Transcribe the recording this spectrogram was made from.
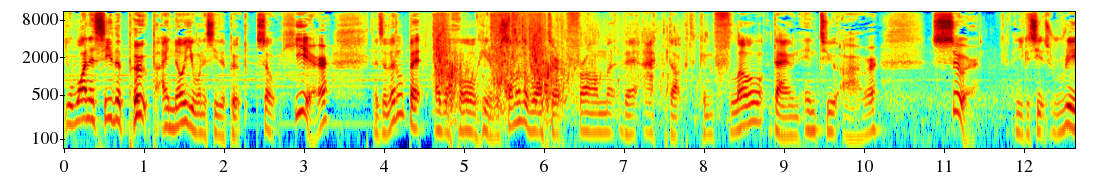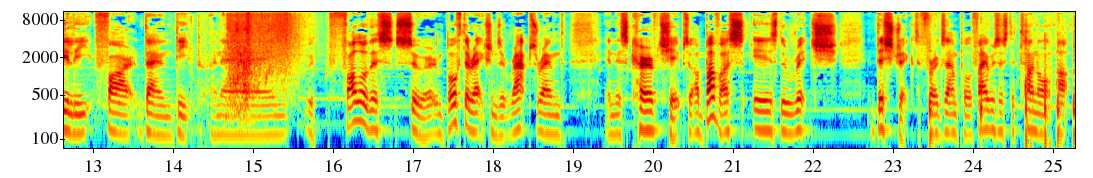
You want to see the poop. I know you want to see the poop. So here there's a little bit of a hole here where some of the water from the aqueduct can flow down into our sewer. And you can see it's really far down deep. And then we follow this sewer in both directions. It wraps around in this curved shape. So above us is the rich district. For example, if I was just to tunnel up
